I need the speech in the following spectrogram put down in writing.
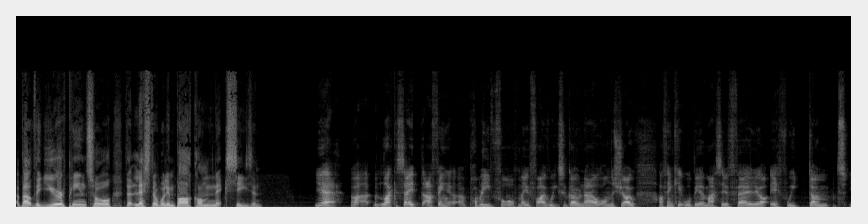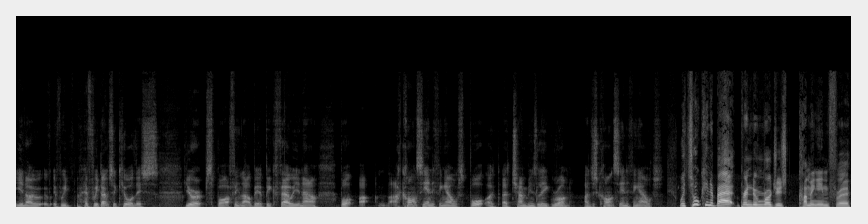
about the European tour that Leicester will embark on next season. Yeah, uh, like I said, I think uh, probably four, maybe five weeks ago now on the show, I think it will be a massive failure if we don't, you know, if we if we don't secure this Europe spot. I think that'll be a big failure now. But I, I can't see anything else but a, a Champions League run. I just can't see anything else. We're talking about Brendan Rodgers coming in for a,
